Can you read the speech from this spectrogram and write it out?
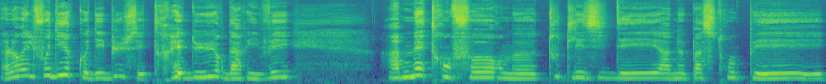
Alors il faut dire qu'au début c'est très dur d'arriver à mettre en forme toutes les idées, à ne pas se tromper.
